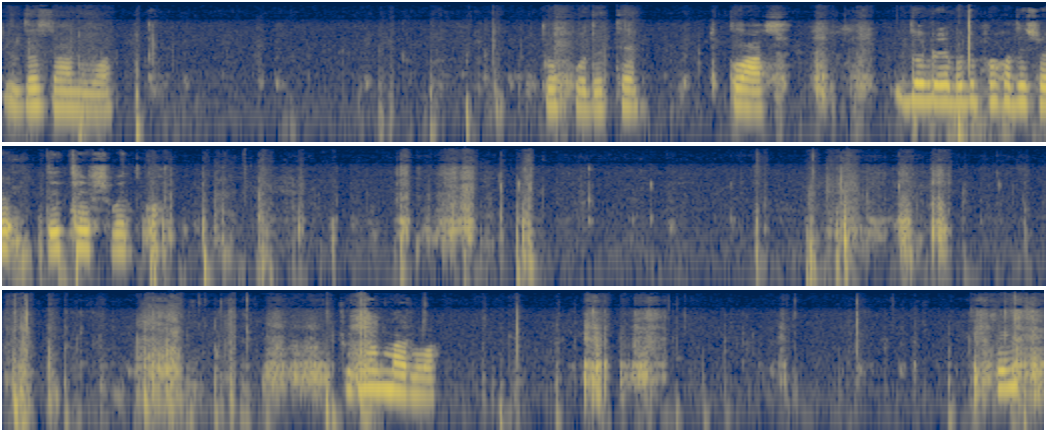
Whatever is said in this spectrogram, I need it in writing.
Да заново. Проходити. Клас. Добре, я буду проходити швидко. Чуть не вмерла. Прикиньте.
